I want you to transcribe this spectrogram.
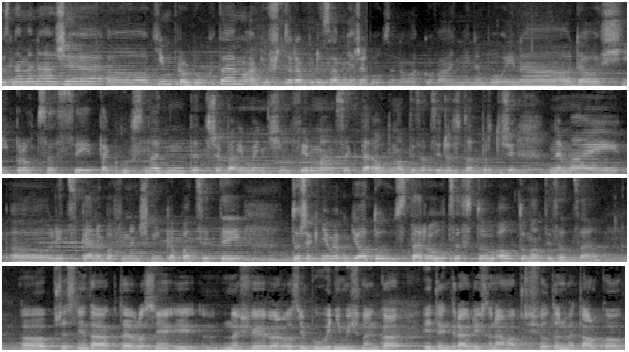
To znamená, že eh, tím produktem, ať už teda bude zaměřen pouze na lakování nebo i na eh, další procesy, tak usnadníte třeba i menším firmám se k té automatizaci dostat, protože nemají eh, lidské nebo finanční kapacity to řekněme udělat tou starou cestou automatizace? Přesně tak, to je vlastně i naše vlastně původní myšlenka. I tenkrát, když za náma přišel ten Metalkov,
